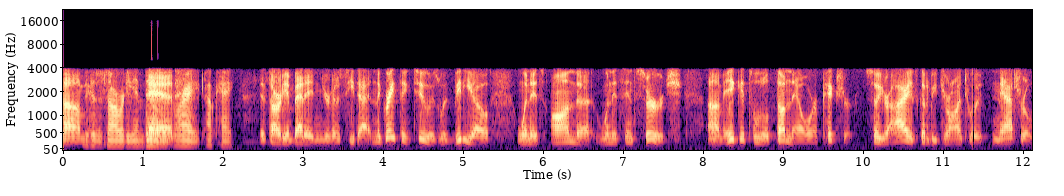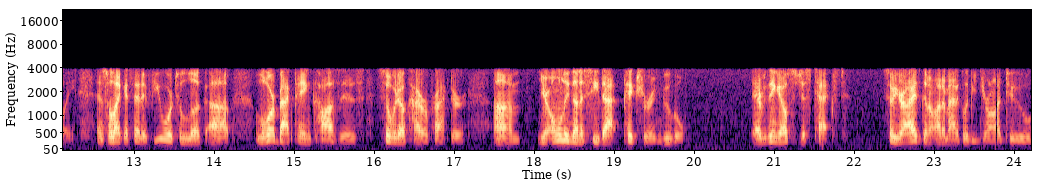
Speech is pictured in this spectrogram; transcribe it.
Um, because it's already embedded, right? Okay it's already embedded and you're going to see that. And the great thing too is with video when it's on the when it's in search, um, it gets a little thumbnail or a picture. So your eye is going to be drawn to it naturally. And so like I said, if you were to look up lower back pain causes Silverdale chiropractor, um, you're only going to see that picture in Google. Everything else is just text. So your eye is going to automatically be drawn to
